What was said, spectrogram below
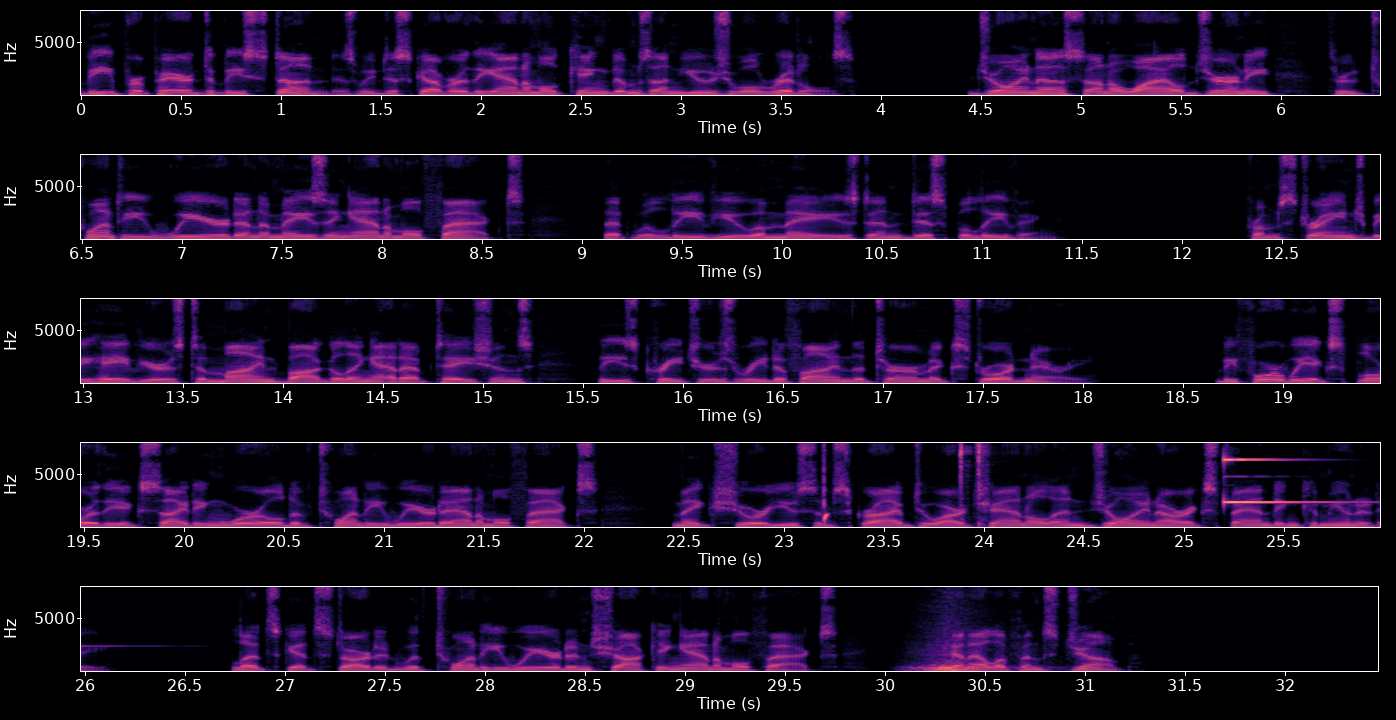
Be prepared to be stunned as we discover the animal kingdom's unusual riddles. Join us on a wild journey through 20 weird and amazing animal facts that will leave you amazed and disbelieving. From strange behaviors to mind boggling adaptations, these creatures redefine the term extraordinary. Before we explore the exciting world of 20 weird animal facts, make sure you subscribe to our channel and join our expanding community. Let's get started with 20 weird and shocking animal facts. Can elephants jump?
